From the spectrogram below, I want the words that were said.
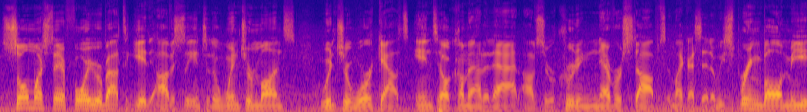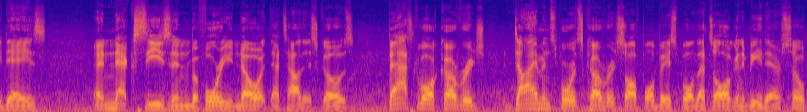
So much there for you. We're about to get obviously into the winter months, winter workouts, intel coming out of that. Obviously, recruiting never stops. And like I said, it'll be spring ball, media days, and next season before you know it. That's how this goes. Basketball coverage, diamond sports coverage, softball, baseball, that's all going to be there. So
